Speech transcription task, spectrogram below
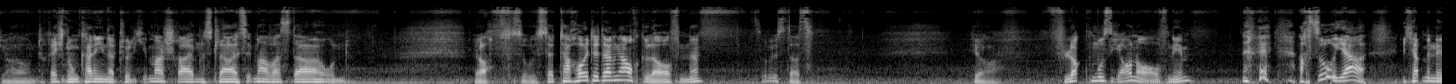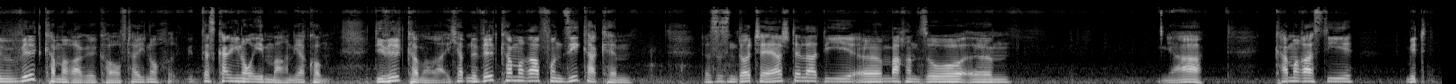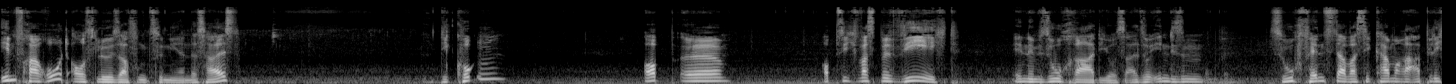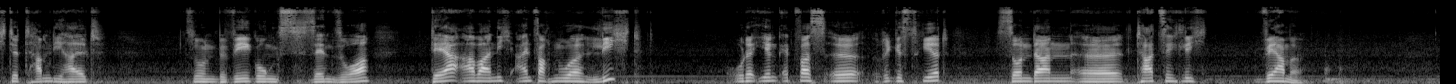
ja, und Rechnung kann ich natürlich immer schreiben, ist klar, ist immer was da und ja, so ist der Tag heute dann auch gelaufen, ne? So ist das. Ja, Vlog muss ich auch noch aufnehmen. Ach so, ja. Ich habe mir eine Wildkamera gekauft. Habe ich noch. Das kann ich noch eben machen. Ja, komm. Die Wildkamera. Ich habe eine Wildkamera von Sekacam. Das ist ein deutscher Hersteller. Die äh, machen so ähm, ja Kameras, die mit Infrarotauslöser funktionieren. Das heißt, die gucken, ob, äh, ob sich was bewegt in dem Suchradius. Also in diesem Suchfenster, was die Kamera ablichtet, haben die halt so einen Bewegungssensor, der aber nicht einfach nur Licht oder irgendetwas äh, registriert, sondern äh, tatsächlich Wärme.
